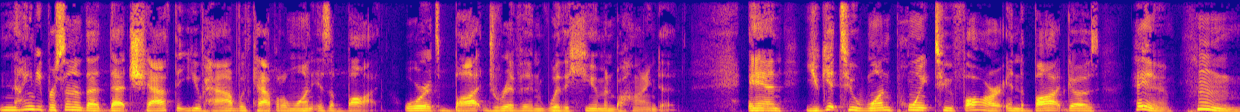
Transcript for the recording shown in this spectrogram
Ninety percent of that that chat that you have with Capital One is a bot, or it's bot driven with a human behind it. And you get to one point too far, and the bot goes, hey, hmm,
